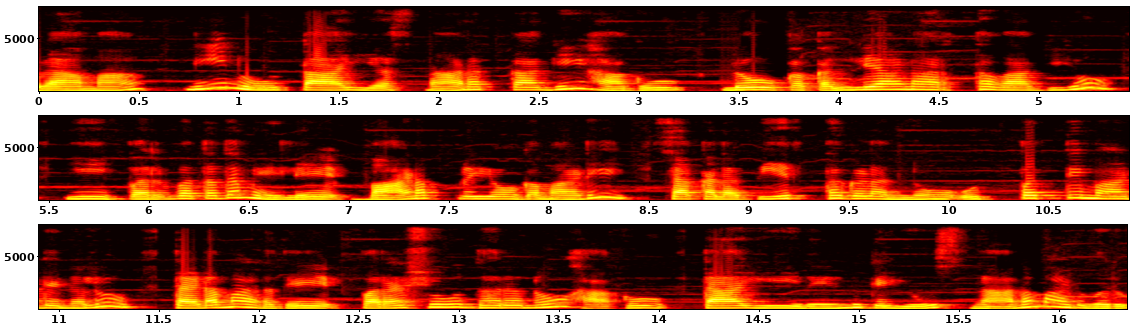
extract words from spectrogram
ರಾಮ ನೀನು ತಾಯಿಯ ಸ್ನಾನಕ್ಕಾಗಿ ಹಾಗೂ ಲೋಕ ಕಲ್ಯಾಣಾರ್ಥವಾಗಿಯೂ ಈ ಪರ್ವತದ ಮೇಲೆ ಬಾಣ ಪ್ರಯೋಗ ಮಾಡಿ ಸಕಲ ತೀರ್ಥಗಳನ್ನು ಉತ್ಪತ್ತಿ ಮಾಡೆನಲು ತಡಮಾಡದೆ ಪರಶೋಧರನು ಹಾಗೂ ತಾಯಿ ರೇಣುಕೆಯು ಸ್ನಾನ ಮಾಡುವರು.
